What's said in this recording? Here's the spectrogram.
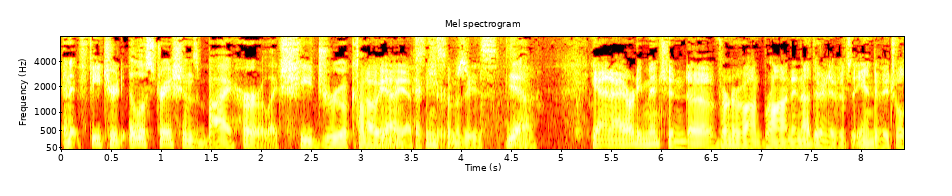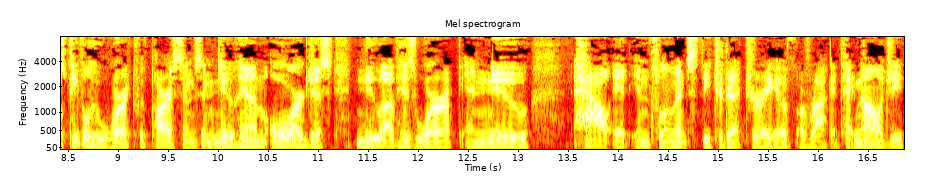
and it featured illustrations by her, like she drew Oh accompanying yeah, yeah. I've seen some of these. Yeah. Yeah, and I already mentioned uh, Wernher von Braun and other individuals, people who worked with Parsons and knew him, or just knew of his work and knew how it influenced the trajectory of, of rocket technology.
